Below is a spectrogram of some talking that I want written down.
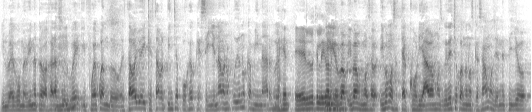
Y luego me vine a trabajar a Azul, güey, y fue cuando estaba yo ahí que estaba el pinche apogeo que se llenaba, no podía uno caminar, güey. La gente, que le digo a la gente. iba- íbamos, a, íbamos a- te acoreábamos, güey. De hecho, cuando nos casamos, Janet y yo,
